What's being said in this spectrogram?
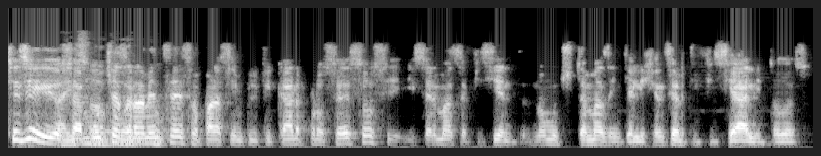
Sí, sí, o sea, muchas herramientas eso, para simplificar procesos y, ser más eficientes, ¿no? Muchos temas de inteligencia artificial y todo eso.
